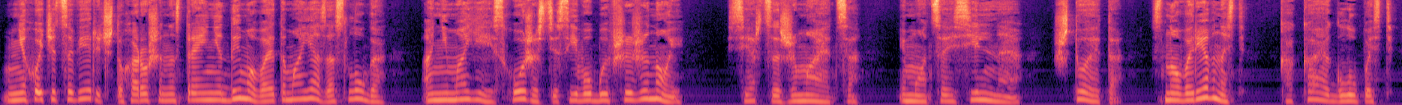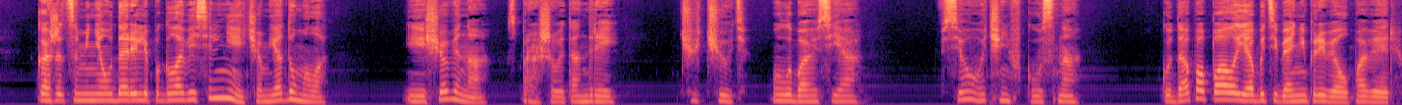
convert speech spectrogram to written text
Мне хочется верить, что хорошее настроение Дымова — это моя заслуга, а не моей схожести с его бывшей женой — Сердце сжимается. Эмоция сильная. Что это? Снова ревность? Какая глупость. Кажется, меня ударили по голове сильнее, чем я думала. «И еще вина?» – спрашивает Андрей. «Чуть-чуть», – улыбаюсь я. Все очень вкусно. Куда попало, я бы тебя не привел, поверь».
